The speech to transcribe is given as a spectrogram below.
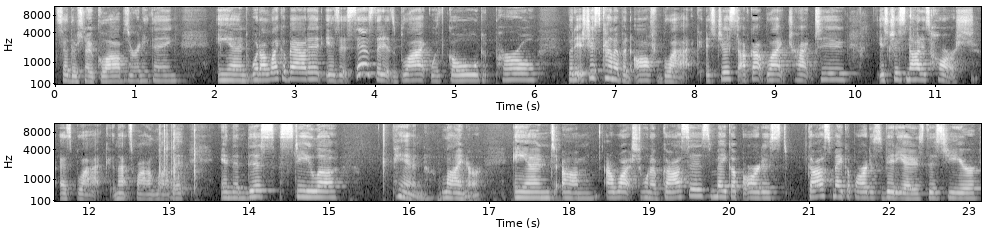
so there's no globs or anything. And what I like about it is it says that it's black with gold pearl, but it's just kind of an off black. It's just, I've got Blacktrack too. It's just not as harsh as black, and that's why I love it. And then this Stila pen liner. And um, I watched one of Goss's makeup artist, Goss makeup artist videos this year,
